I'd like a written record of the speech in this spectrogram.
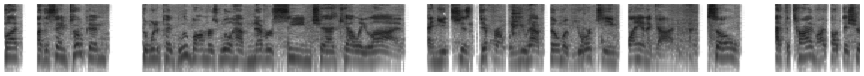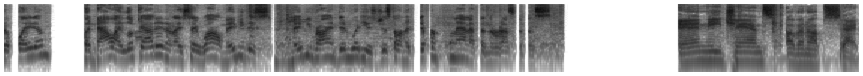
But by the same token, the Winnipeg Blue Bombers will have never seen Chad Kelly live, and it's just different when you have film of your team playing a guy. So at the time, I thought they should have played him. But now I look at it and I say, wow, maybe this, maybe Ryan Dinwiddie is just on a different planet than the rest of us. Any chance of an upset?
